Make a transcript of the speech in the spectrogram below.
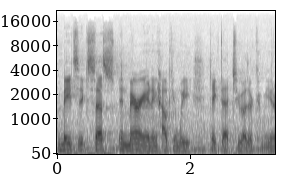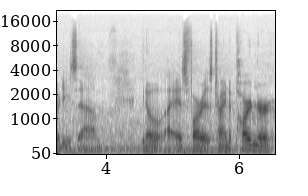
made success in Marion, and how can we take that to other communities? Um, you know, as far as trying to partner,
